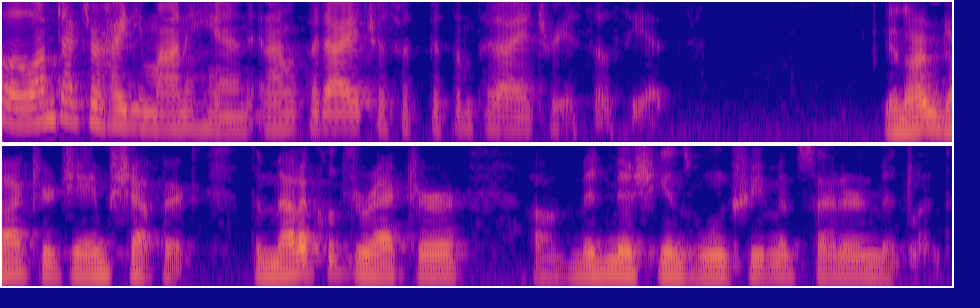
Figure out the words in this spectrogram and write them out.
Hello, I'm Dr. Heidi Monahan, and I'm a podiatrist with Midland Podiatry Associates. And I'm Dr. James Shepik, the medical director of Mid Michigan's Wound Treatment Center in Midland.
